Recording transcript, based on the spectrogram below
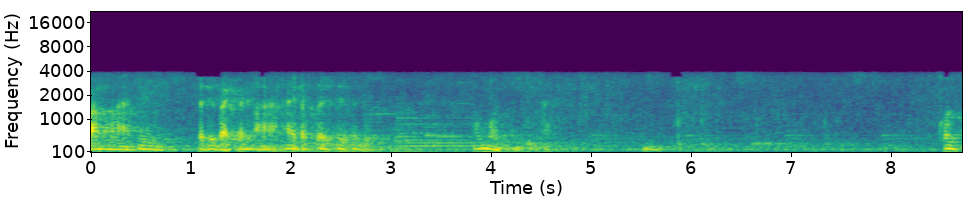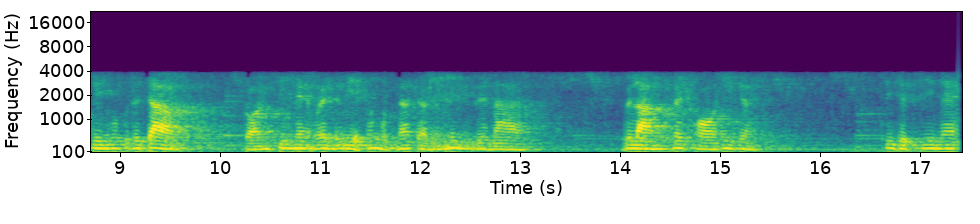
ฟังมาที่ปฏิบัติกันมา ให้ด็อกเตอร์ช่วยสรุปทั้งหมดครับความจริงพระพุทธเจ้า สอนชี้แนะไว้ละเอียดทั้งหมดนะแต่มันไม่มีเวลา เวลาไม่พอที่จะ ที่จะชี้แนะ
